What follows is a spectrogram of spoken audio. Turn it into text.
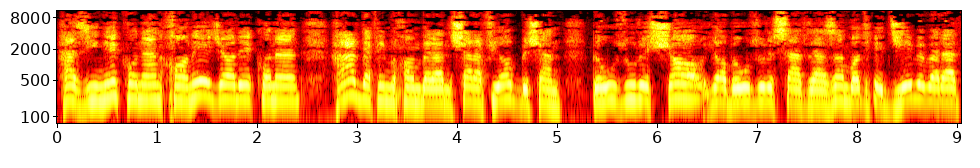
هزینه کنن خانه اجاره کنن. هر دفعه می‌خوان برن شرفیاب بشن به حضور شاه یا به حضور صدر اعظم باید هدیه ببرن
